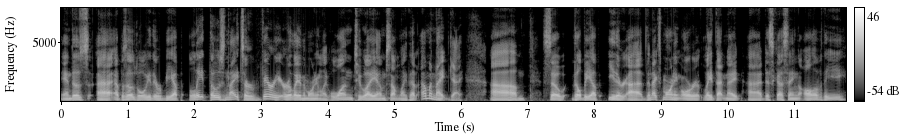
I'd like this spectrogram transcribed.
And those uh, episodes will either be up late those nights or very early in the morning, like 1, 2 a.m., something like that. I'm a night guy. Um, so they'll be up either uh, the next morning or late that night uh, discussing all of the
